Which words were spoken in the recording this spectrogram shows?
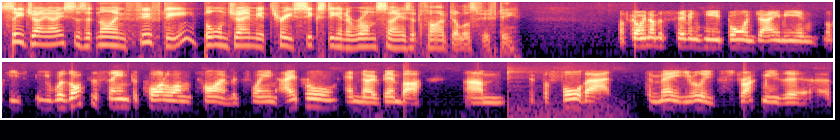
CJ Ace is at 950, Born Jamie at 360 and Aronse is at $5.50. I've got number seven here, Born Jamie, and look, he's, he was off the scene for quite a long time between April and November. Um, before that, to me, he really struck me as a, a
